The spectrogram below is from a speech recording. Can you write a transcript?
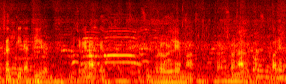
o sea, tira tiros. Dice que no, que es un problema personal con su pareja.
